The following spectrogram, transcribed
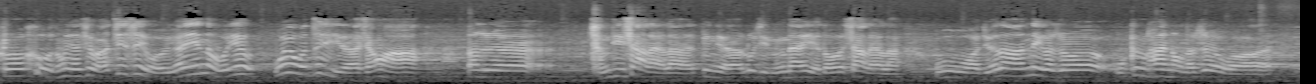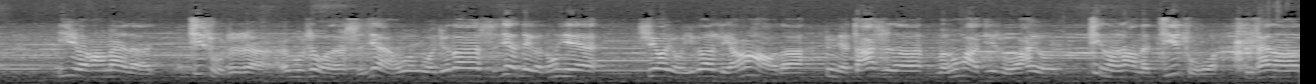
和和我同学去玩，这是有原因的，我有我有我自己的想法，但是成绩下来了，并且录取名单也都下来了，我我觉得那个时候我更看重的是我医学方面的基础知识，而不是我的实践。我我觉得实践这个东西需要有一个良好的并且扎实的文化基础，还有技能上的基础，你才能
